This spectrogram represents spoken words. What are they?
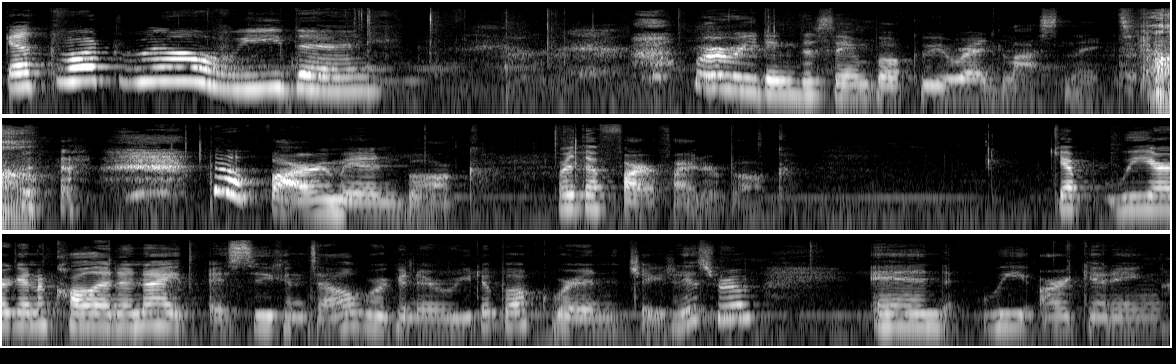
Guess what we're reading? We're reading the same book we read last night. the fireman book. Or the firefighter book. Yep, we are gonna call it a night. As you can tell, we're gonna read a book. We're in JJ's room and we are getting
